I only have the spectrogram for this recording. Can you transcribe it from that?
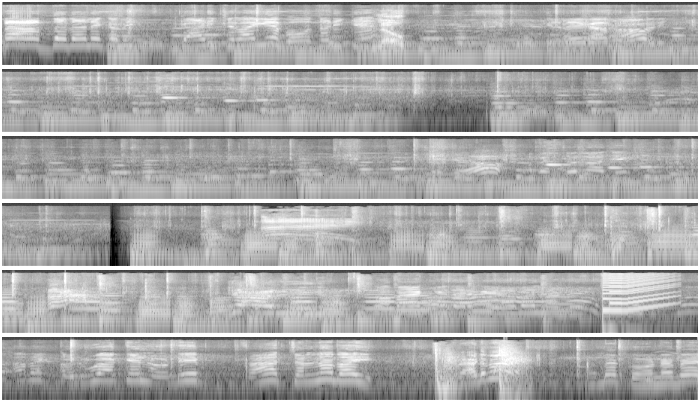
संजय दादा ने कभी गाड़ी चलाई है बहुत तरीके? चलेगा भोसड़ी चलना भाई। अबे कौन है बे?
